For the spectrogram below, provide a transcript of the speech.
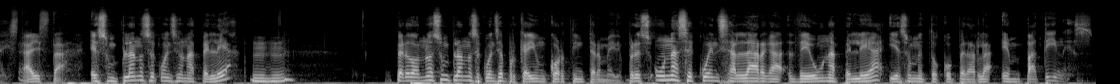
Ahí está. Ahí está. Es un plano secuencia de una pelea. Ujú. Perdón, no es un plano secuencia porque hay un corte intermedio, pero es una secuencia larga de una pelea y eso me tocó operarla en patines.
